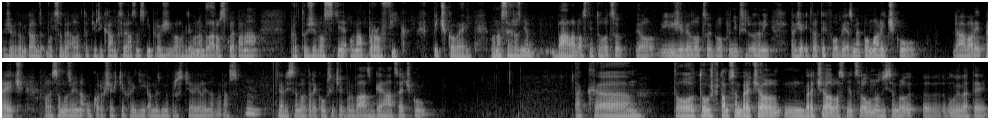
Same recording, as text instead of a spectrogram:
že by to říkám od sebe, ale to ti říkám, co já jsem s ní prožívala, kdy ona byla rozklepaná, protože vlastně ona profík, špičkovej. Ona se hrozně bála vlastně toho, co jo, jí živilo, co by bylo pro ně přirozené. Takže i tyhle ty fobie jsme pomaličku dávali pryč, ale samozřejmě na úkor všech těch lidí a my jsme prostě jeli na doraz. Hmm. Já když jsem byl tady kousíček od vás v GHCčku, tak eh, to, to už tam jsem brečel, brečel vlastně celou noc, když jsem byl u Vivety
